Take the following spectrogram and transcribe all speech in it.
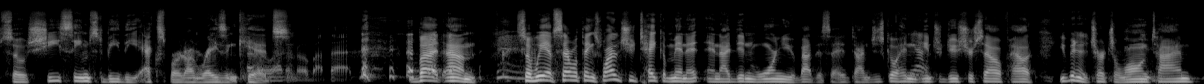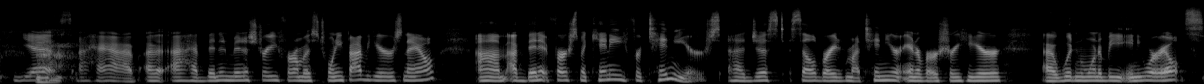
So she seems to be the expert on raising kids. Oh, I don't know about that. but um, so we have several things. Why don't you take a minute? And I didn't warn you about this ahead of time. Just go ahead and yeah. introduce yourself. How you've been in church a long time. Yes, uh, I have. I, I, have been in ministry for almost 25 years now. Um, I've been at First McKinney for 10 years. I just celebrated my 10 year anniversary here. I wouldn't want to be anywhere else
